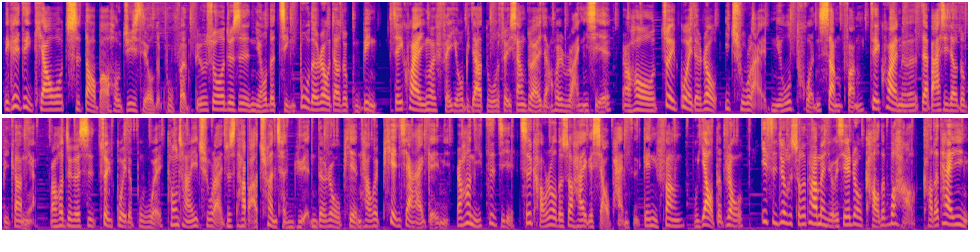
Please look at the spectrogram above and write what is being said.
你可以自己挑哦，吃到饱后 juicy 的部分，比如说就是牛的颈部的肉叫做。骨病这一块因为肥油比较多，所以相对来讲会软一些。然后最贵的肉一出来，牛臀上方这块呢，在巴西叫做比卡尼亚。然后这个是最贵的部位，通常一出来就是他把它串成圆的肉片，他会片下来给你。然后你自己吃烤肉的时候，还有一个小盘子给你放不要的肉。意思就是说，他们有一些肉烤得不好，烤得太硬，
